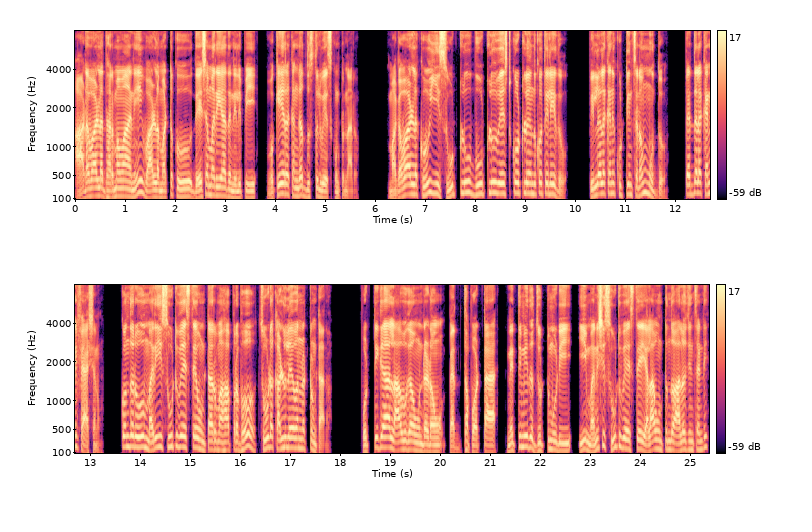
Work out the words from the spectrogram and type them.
ఆడవాళ్ళ ధర్మమా అని వాళ్ళ మట్టుకు దేశమర్యాద నిలిపి ఒకే రకంగా దుస్తులు వేసుకుంటున్నారు. మగవాళ్ళకు ఈ సూట్లు బూట్లు వేస్ట్ కోట్లు ఎందుకో తెలియదు. పిల్లలకని కుట్టించడం ముద్దు. పెద్దలకని ఫ్యాషను. కొందరు మరీ సూటు వేస్తే ఉంటారు మహాప్రభో చూడ కళ్ళు లేవన్నట్టుంటారు. పొట్టిగా లావుగా ఉండడం పెద్ద పొట్ట నెత్తిమీద జుట్టుముడి ఈ మనిషి సూటు వేస్తే ఎలా ఉంటుందో ఆలోచించండి.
